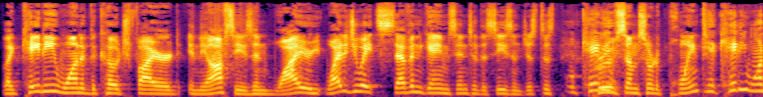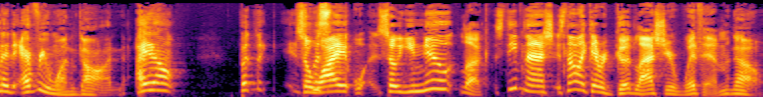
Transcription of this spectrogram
Like KD wanted the coach fired in the offseason. Why are you, why did you wait seven games into the season just to KD- prove some sort of point? Yeah, KD wanted everyone gone. I don't. But So was- why? So you knew? Look, Steve Nash. It's not like they were good last year with him. No.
